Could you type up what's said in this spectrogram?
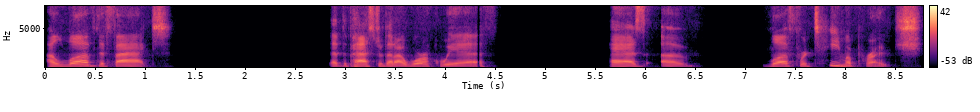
I love the fact that the pastor that I work with has a love for team approach.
